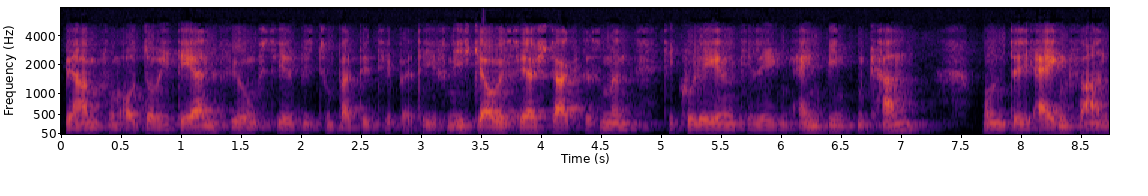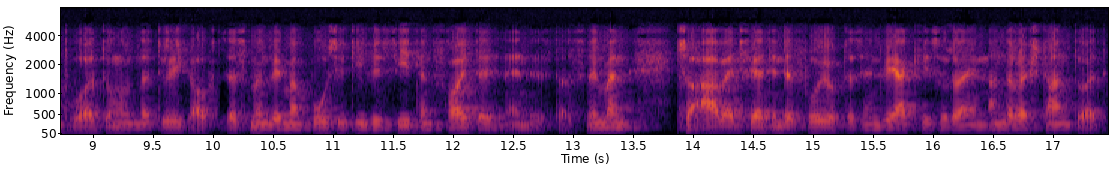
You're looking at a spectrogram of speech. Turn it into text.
Wir haben vom autoritären Führungsstil bis zum partizipativen. Ich glaube sehr stark, dass man die Kolleginnen und Kollegen einbinden kann und die Eigenverantwortung und natürlich auch, dass man, wenn man Positives sieht, dann freut einen das. Wenn man zur Arbeit fährt in der Früh, ob das ein Werk ist oder ein anderer Standort,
